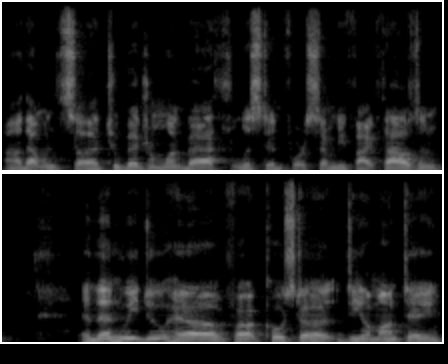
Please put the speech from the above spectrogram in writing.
Uh, that one's uh, two bedroom, one bath, listed for seventy-five thousand. And then we do have uh, Costa Diamante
